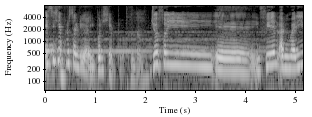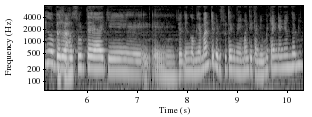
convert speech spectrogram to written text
Ese ejemplo salió ahí, por ejemplo. Cuéntame. Yo soy eh, infiel a mi marido, pero Ajá. resulta que eh, yo tengo mi amante, pero resulta que mi amante también me está engañando a mí.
